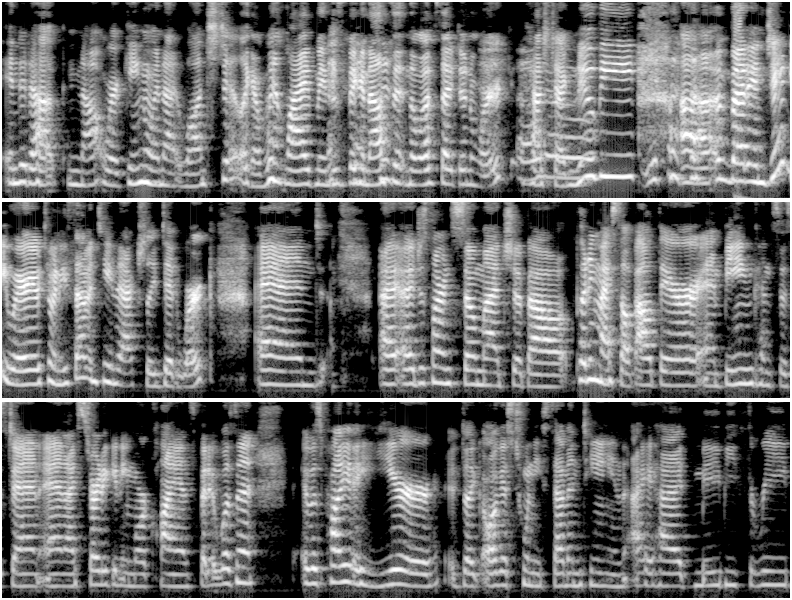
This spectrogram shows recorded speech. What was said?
Ended up not working when I launched it. Like I went live, made this big announcement, and the website didn't work. Oh, Hashtag no. newbie. Yeah. Uh, but in January of 2017, it actually did work, and. I, I, just learned so much about putting myself out there and being consistent and i started getting more clients but it wasn't it was probably a year, like August 2017, I had maybe three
